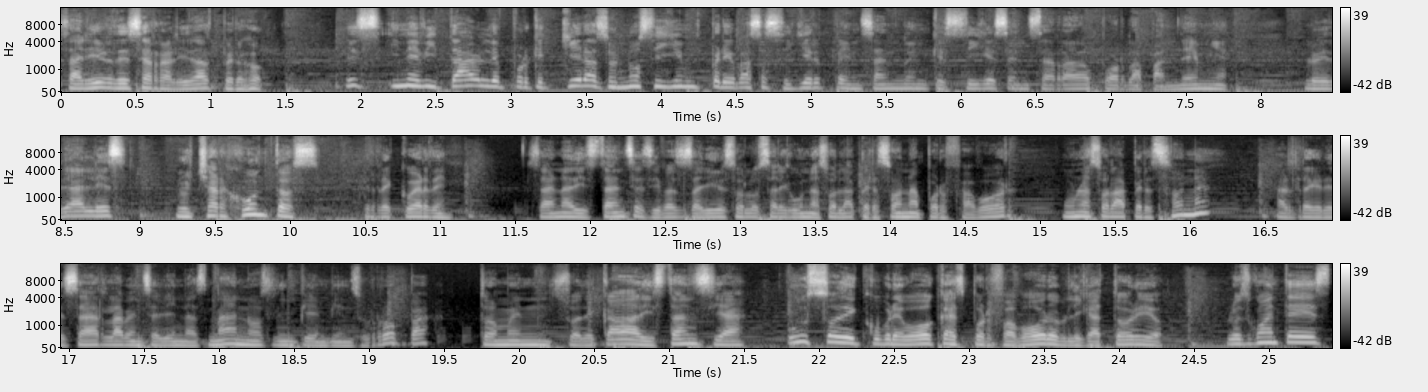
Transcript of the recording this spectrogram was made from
salir de esa realidad, pero es inevitable porque quieras o no siempre vas a seguir pensando en que sigues encerrado por la pandemia. Lo ideal es luchar juntos. Y recuerden, sana distancia, si vas a salir solo salga una sola persona, por favor. Una sola persona al regresar, lávense bien las manos, limpien bien su ropa, tomen su adecuada distancia. Uso de cubrebocas, por favor, obligatorio. Los guantes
